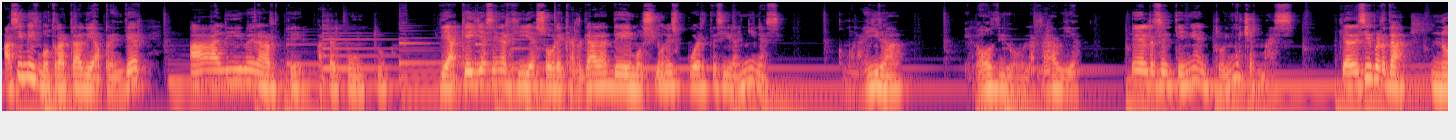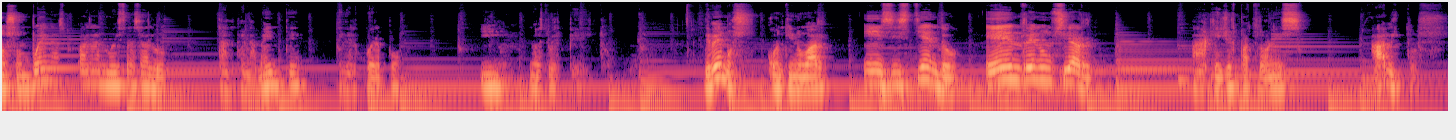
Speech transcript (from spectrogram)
Asimismo, trata de aprender a liberarte a tal punto de aquellas energías sobrecargadas de emociones fuertes y dañinas, como la ira, el odio, la rabia, el resentimiento y muchas más, que a decir verdad no son buenas para nuestra salud, tanto en la mente, en el cuerpo y nuestro espíritu. Debemos continuar insistiendo en renunciar a aquellos patrones, hábitos,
